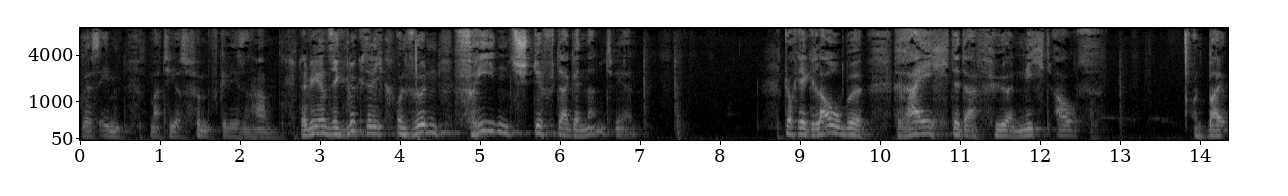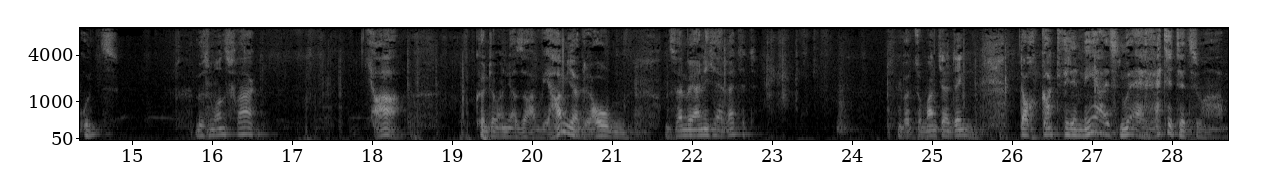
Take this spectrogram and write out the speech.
wie wir es eben Matthäus 5 gelesen haben. Dann wären sie glückselig und würden Friedensstifter genannt werden. Doch ihr Glaube reichte dafür nicht aus. Und bei uns müssen wir uns fragen. Ja, könnte man ja sagen, wir haben ja Glauben, sonst wären wir ja nicht errettet. Wird so mancher denken. Doch Gott will mehr als nur Errettete zu haben.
